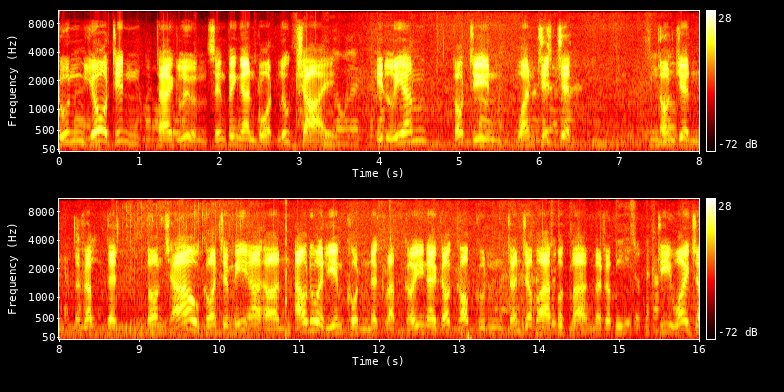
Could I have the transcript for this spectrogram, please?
คุณโยทินแตกลืมซึ่งเป็นงานบวชลูกชายฮิตเลียนโต๊ะจีนวันที่เจ็ด ตอนเย็นนะครับแต่ตอนเช้าก็จะมีอาหารเอาด้วยเรียนคนนะครับก็ยังไงก็ขอบคุณท่านเจ้าภาพมากๆนะครับดีที่สุดนะครับที่ไว้ใจ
